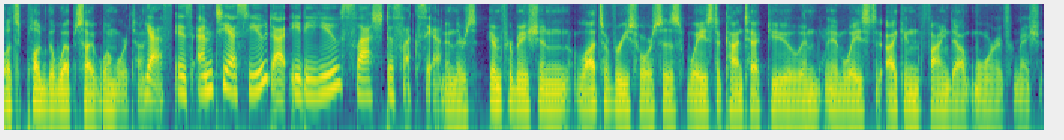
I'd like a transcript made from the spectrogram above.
Let's plug the website one more time. Yes, is mtsu.edu slash dyslexia. And there's information, lots of resources, ways to contact you, and, and ways to, I can find out more information.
